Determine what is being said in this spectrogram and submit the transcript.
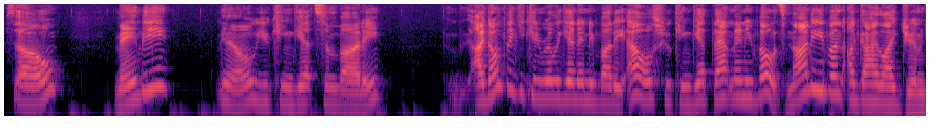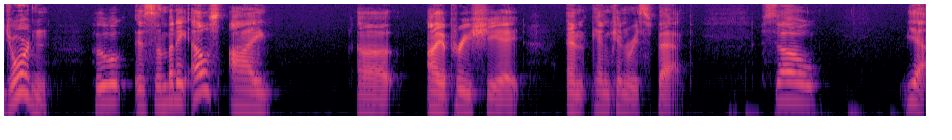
So maybe, you know, you can get somebody. I don't think you can really get anybody else who can get that many votes. Not even a guy like Jim Jordan, who is somebody else I uh, I appreciate and, and can respect. So, yeah.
